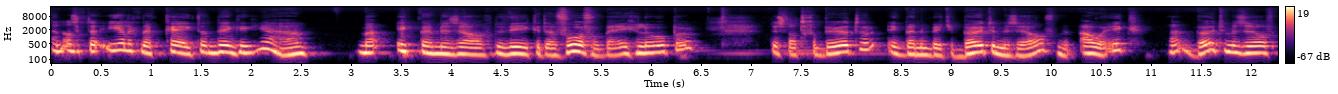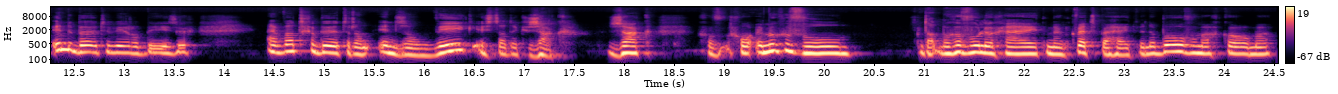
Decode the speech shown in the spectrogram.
En als ik daar eerlijk naar kijk, dan denk ik, ja, maar ik ben mezelf de weken daarvoor voorbij gelopen. Dus wat gebeurt er? Ik ben een beetje buiten mezelf, mijn oude ik, hè, buiten mezelf, in de buitenwereld bezig. En wat gebeurt er dan in zo'n week? Is dat ik zak. Zak gewoon in mijn gevoel, dat mijn gevoeligheid, mijn kwetsbaarheid weer naar boven mag komen.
